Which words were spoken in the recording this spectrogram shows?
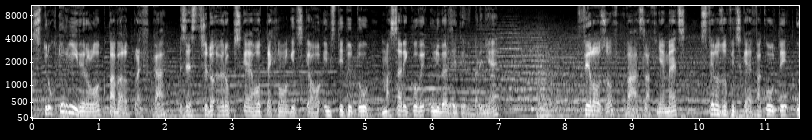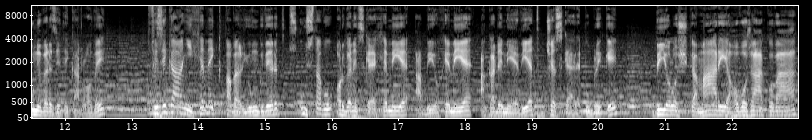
strukturní virolog Pavel Plevka ze Středoevropského technologického institutu Masarykovy univerzity v Brně, filozof Václav Němec z Filozofické fakulty Univerzity Karlovy, fyzikální chemik Pavel Jungwirth z Ústavu organické chemie a biochemie Akademie věd České republiky, bioložka Mária Hovořáková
